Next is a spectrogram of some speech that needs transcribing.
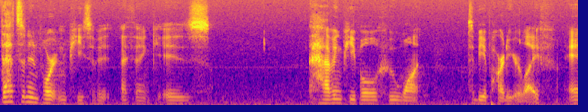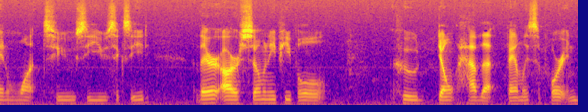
that's an important piece of it, I think, is having people who want to be a part of your life and want to see you succeed. There are so many people who don't have that family support and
